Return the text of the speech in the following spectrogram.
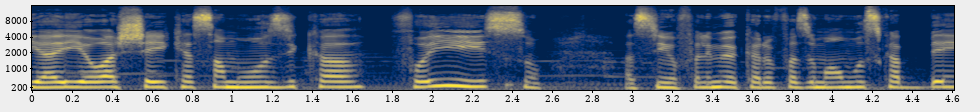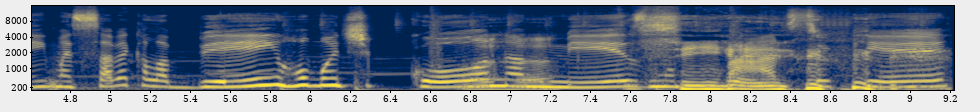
E aí eu achei que essa música foi isso. Assim, eu falei, meu, eu quero fazer uma música bem, mas sabe aquela bem romanticona Aham. mesmo, Sim, pá, é quê.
